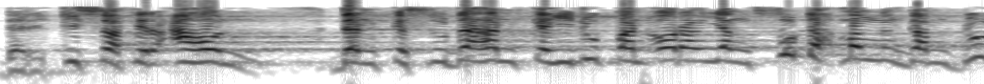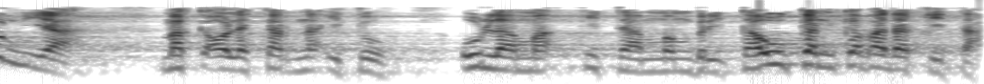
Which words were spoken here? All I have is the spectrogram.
dari kisah Fir'aun dan kesudahan kehidupan orang yang sudah mengenggam dunia. Maka oleh karena itu ulama kita memberitahukan kepada kita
